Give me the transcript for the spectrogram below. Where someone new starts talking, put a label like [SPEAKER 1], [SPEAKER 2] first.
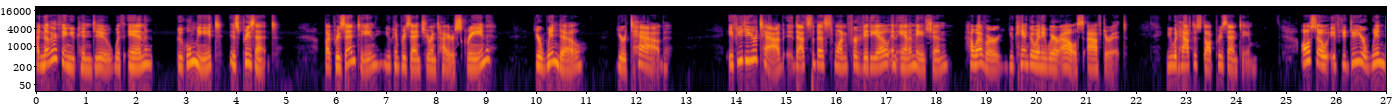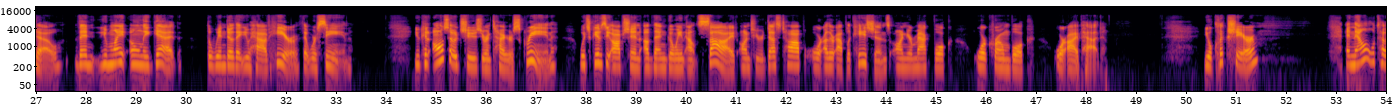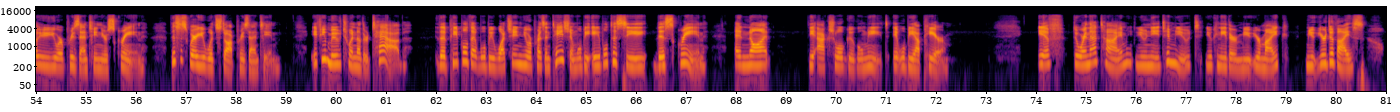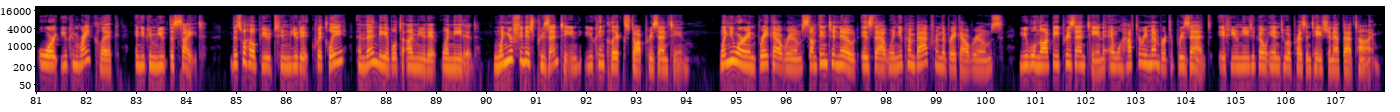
[SPEAKER 1] Another thing you can do within Google Meet is present. By presenting, you can present your entire screen, your window, your tab. If you do your tab, eh, that's the best one for video and animation. However, you can't go anywhere else after it. You would have to stop presenting. Also, if you do your window, then you might only get the window that you have here that we're seeing. You can also choose your entire screen, which gives the option of then going outside onto your desktop or other applications on your MacBook or Chromebook or iPad. You'll click Share, and now it will tell you you are presenting your screen. This is where you would stop presenting. If you move to another tab, the people that will be watching your presentation will be able to see this screen and not the actual Google Meet. It will be up here. If during that time you need to mute, you can either mute your mic, mute your device, or you can right click and you can mute the site. This will help you to mute it quickly and then be able to unmute it when needed. When you're finished presenting, you can click Stop Presenting. When you are in breakout rooms, something to note is that when you come back from the breakout rooms, you will not be presenting and will have to remember to present if you need to go into a presentation at that time.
